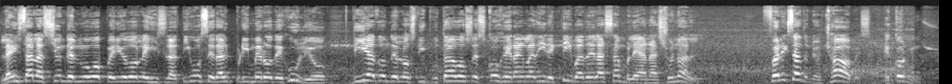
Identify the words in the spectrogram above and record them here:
La instalación del nuevo periodo legislativo será el primero de julio, día donde los diputados escogerán la directiva de la Asamblea Nacional. Félix Antonio Chávez, Econius.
